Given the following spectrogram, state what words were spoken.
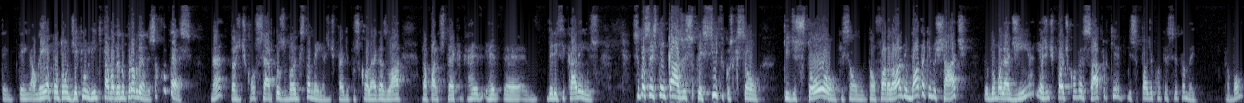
Tem, tem alguém apontou um dia que o link estava dando problema. Isso acontece. Né? Então a gente conserta os bugs também, a gente pede para os colegas lá da parte técnica é, verificarem isso. Se vocês têm casos específicos que são que destoam, que são estão fora da ordem, bota aqui no chat, eu dou uma olhadinha e a gente pode conversar, porque isso pode acontecer também, tá bom?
